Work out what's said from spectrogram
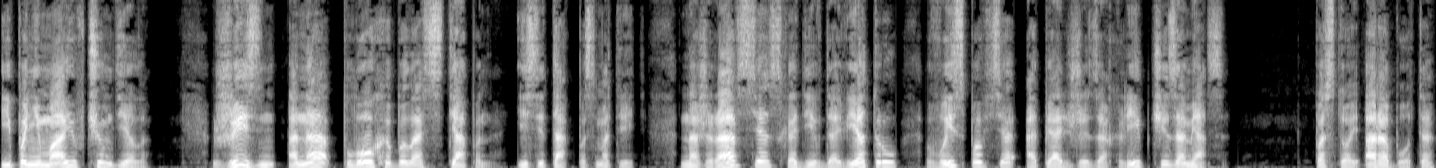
и понимаю, в чем дело. Жизнь, она плохо была стяпана, если так посмотреть. Нажрався, сходив до ветру, выспався, опять же захлипче за мясо. Постой, а работа?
